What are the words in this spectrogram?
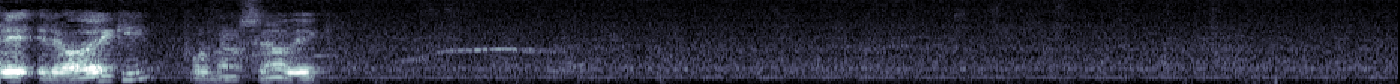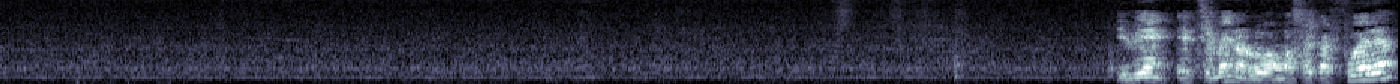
e elevado a x por menos seno de x. Y bien, este menos lo vamos a sacar fuera.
